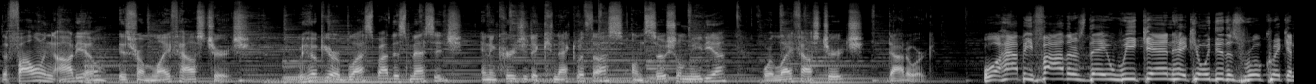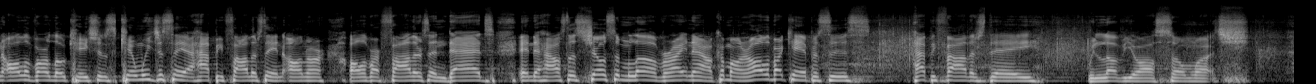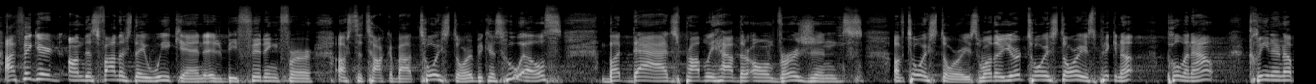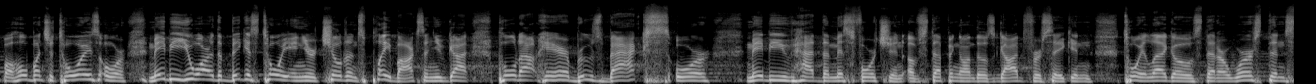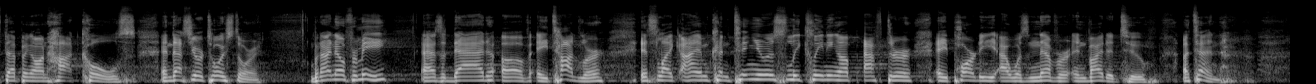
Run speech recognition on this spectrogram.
The following audio is from Lifehouse Church. We hope you are blessed by this message and encourage you to connect with us on social media or lifehousechurch.org. Well, happy Father's Day weekend. Hey, can we do this real quick in all of our locations? Can we just say a happy Father's Day and honor all of our fathers and dads in the house? Let's show some love right now. Come on, all of our campuses. Happy Father's Day. We love you all so much. I figured on this Father's Day weekend, it'd be fitting for us to talk about Toy Story because who else but dads probably have their own versions of Toy Stories? Whether your Toy Story is picking up, pulling out, cleaning up a whole bunch of toys, or maybe you are the biggest toy in your children's play box and you've got pulled out hair, bruised backs, or maybe you've had the misfortune of stepping on those God-forsaken toy Legos that are worse than stepping on hot coals, and that's your Toy Story. But I know for me, as a dad of a toddler, it's like I am continuously cleaning up after a party I was never invited to attend.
